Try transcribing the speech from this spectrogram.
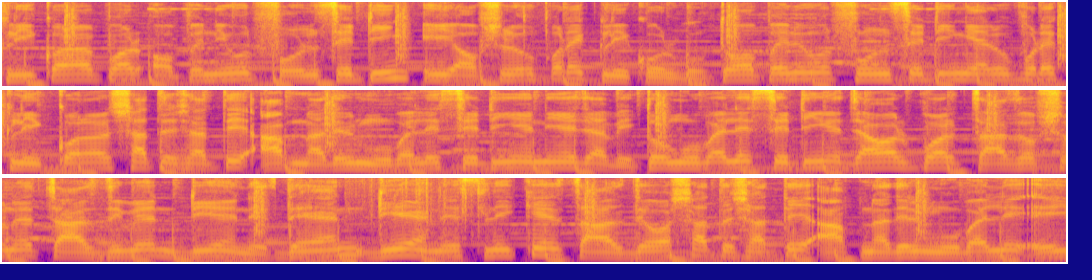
ক্লিক করার পর ওপেন ইউর ফোন সেটিং এই অপশনের উপরে ক্লিক করব। তো ওপেন ইউর ফোন সেটিং এর উপরে ক্লিক করার সাথে সাথে আপনাদের মোবাইলের সেটিং এ নিয়ে যাবে। তো মোবাইলের সেটিং এ যাওয়ার পর চার্জ অপশনে চার্জ দিবেন ডিএনএস দেন ডিএনএস লিখে চার্জ দেওয়ার সাথে সাথে আপনাদের মোবাইলে এই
